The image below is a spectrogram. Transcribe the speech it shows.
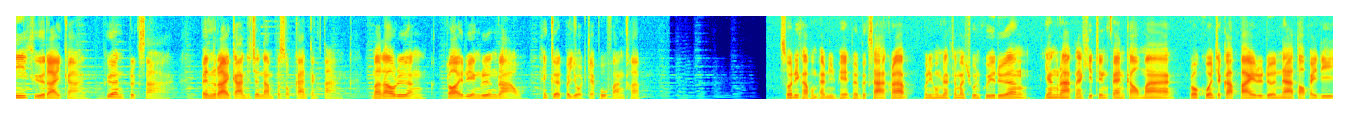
นี่คือรายการเพื่อนปรึกษา เป็นรายการที่จะนำประสบการณ์ต่างๆ มาเล่าเรื่องร้อยเรียงเรื่องราว ให้เกิดประโยชน์แก่ผู้ฟังครับ สวัสดีครับผมแอดมินเพจเพื่อนปรึกษาครับ วันนี้ผมอยากจะมาชวนคุยเรื่อง ยังรักและคิดถึงแฟนเก่ามาก เราควรจะกลับไปหรือเดินหน้าต่อไปดี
